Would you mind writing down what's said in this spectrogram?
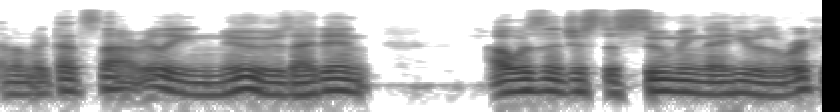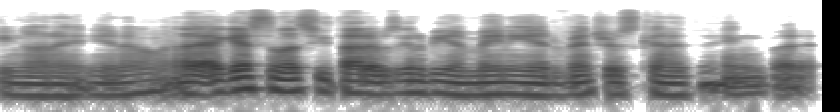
And I'm like that's not really news. I didn't I wasn't just assuming that he was working on it you know I, I guess unless you thought it was going to be a mania adventures kind of thing but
